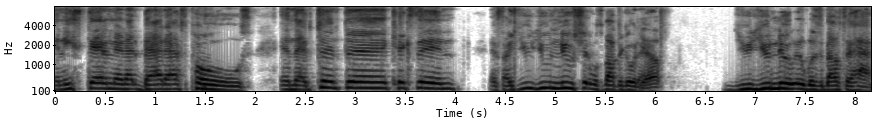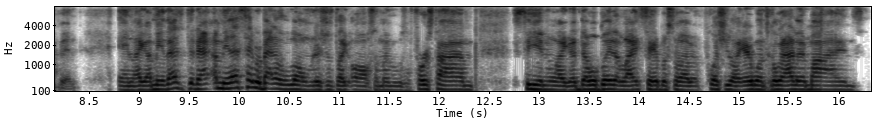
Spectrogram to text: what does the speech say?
and he's standing there in that badass pose and that dun dun kicks in, it's like you you knew shit was about to go down. Yep. You you knew it was about to happen, and like I mean that's that, I mean that saber battle alone is just like awesome. I mean, it was the first time seeing like a double bladed lightsaber, so of course you like everyone's going out of their minds.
